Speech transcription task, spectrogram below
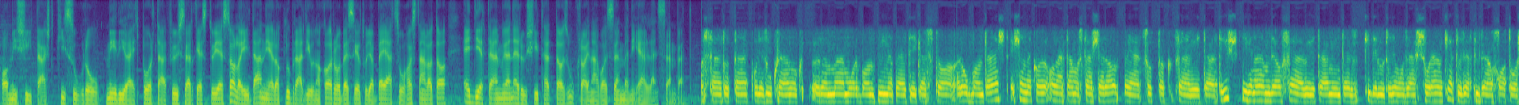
hamisítást kiszúró média egy portál főszerkesztője Szalai Dániel a Klubrádiónak arról beszélt, hogy a bejátszó használata egyértelműen erősíthette az Ukrajnával szembeni ellenszembet. Azt állították, hogy az ukránok örömmámorban ünnepelték ezt a robbantást, és ennek a alátámasztására bejátszottak felvételt is. Igen, ám, de a felvétel, mint ez kiderült a nyomozás során, 2016-os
